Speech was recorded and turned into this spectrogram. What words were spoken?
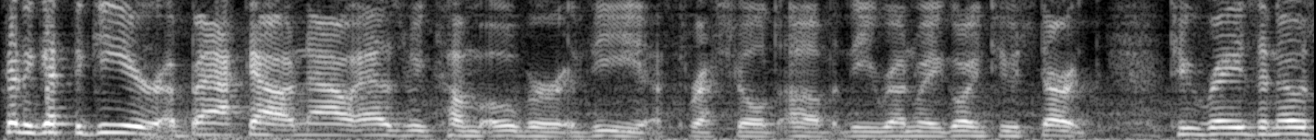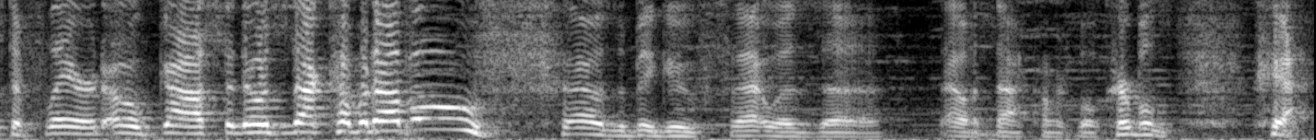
going to get the gear back out now as we come over the threshold of the runway. Going to start to raise the nose to flared. Oh gosh, the nose is not coming up. Oof! That was a big oof. That was... Uh, that was not comfortable. Kerbal, yeah,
